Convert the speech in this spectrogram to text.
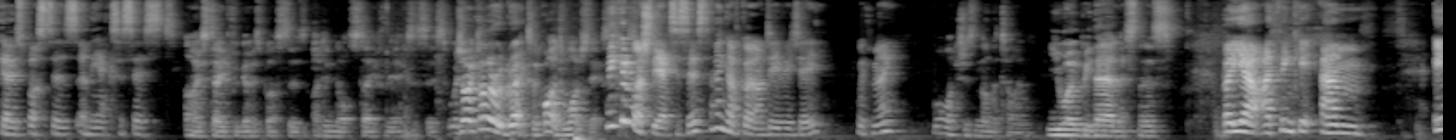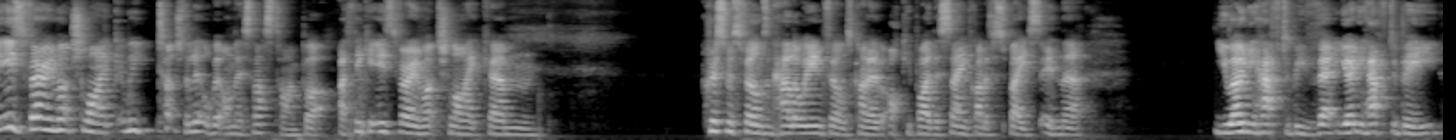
Ghostbusters and The Exorcist. I stayed for Ghostbusters. I did not stay for The Exorcist, which I kind of regret. 'cause I quite to watch The Exorcist. We could watch The Exorcist. I think I've got it on DVD with me. We'll watch this another time. You won't be there, listeners. But yeah, I think it um it is very much like we touched a little bit on this last time, but I think it is very much like um Christmas films and Halloween films kind of occupy the same kind of space in that you only have to be ve- you only have to be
